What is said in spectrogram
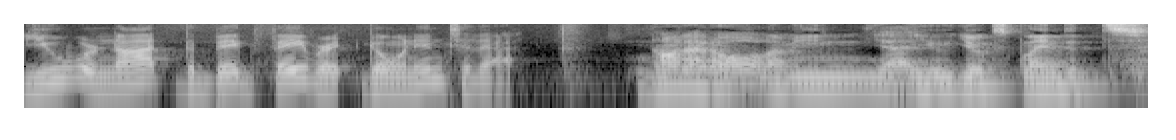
you were not the big favorite going into that. Not at all. I mean, yeah, you, you explained it,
